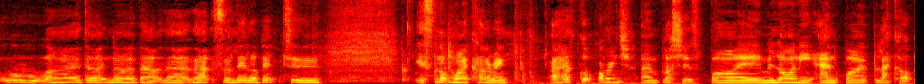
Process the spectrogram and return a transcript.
Oh, I don't know about that. That's a little bit too... It's not my colouring. I have got orange um, blushes by Milani and by Black Up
